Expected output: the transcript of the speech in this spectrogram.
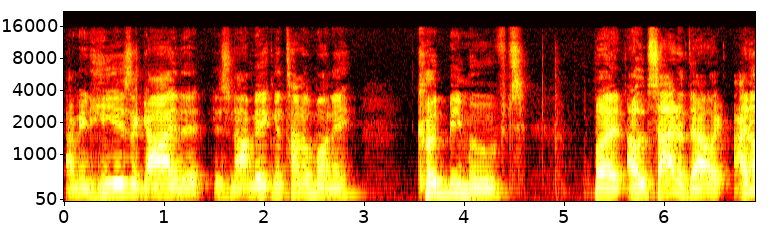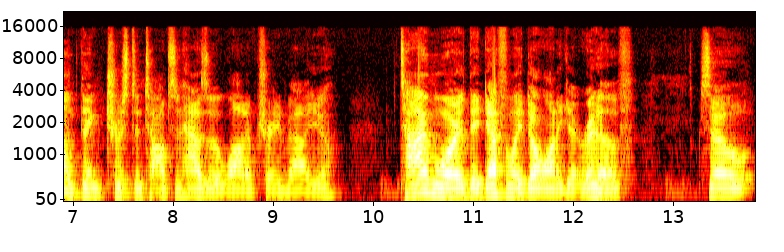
I mean, he is a guy that is not making a ton of money, could be moved but outside of that, like I don't think Tristan Thompson has a lot of trade value. Time Lord, they definitely don't want to get rid of. So,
